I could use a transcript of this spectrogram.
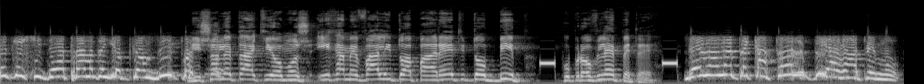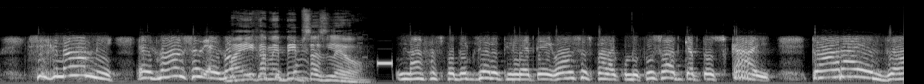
τέτοια χιδέα πράγματα για οποιονδήποτε. Μισό λεπτάκι όμως, είχαμε βάλει το απαραίτητο μπιπ που προβλέπετε. Δεν βάλατε καθόλου πει αγάπη μου. Συγγνώμη. Εγώ, εγώ Μα είχαμε μπίπ σας λέω. Να σας πω, δεν ξέρω τι λέτε. Εγώ σας παρακολουθούσα και από το Sky. Τώρα εδώ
